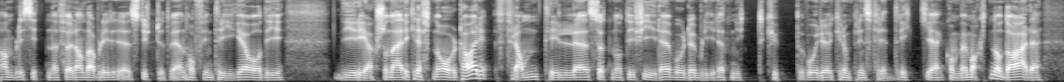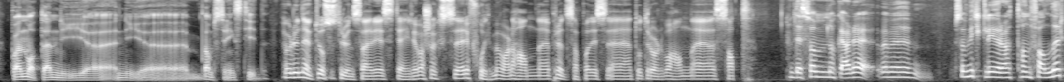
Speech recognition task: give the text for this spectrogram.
han, blir sittende før han da blir eh, styrtet ved en hoffintrige og de, de reaksjonære kreftene overtar, fram til 1784, hvor det blir et nytt kupp hvor kronprins Fredrik kommer ved makten. Og da er det på en måte en ny, en ny blomstringstid. Ja, du nevnte jo også Struens her i sted. Hva slags reformer var det han prøvde seg på disse to-tre årene hvor han satt? Det som nok er det øh, som virkelig gjør at han faller,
